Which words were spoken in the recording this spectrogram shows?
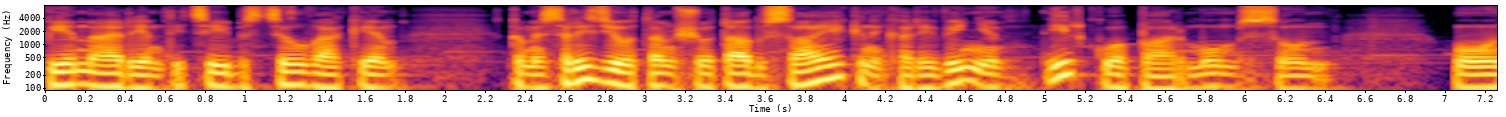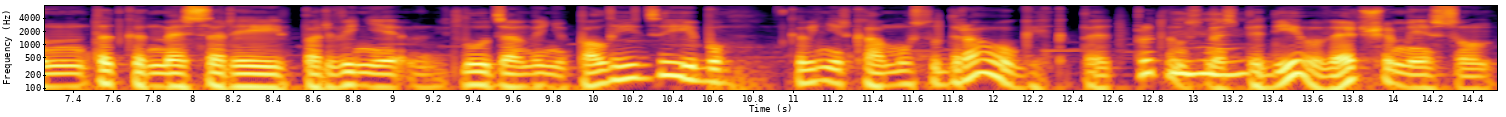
piemēriem, ticības cilvēkiem, ka mēs arī izjūtam šo tādu saikni, ka arī viņi ir kopā ar mums, un, un tad, kad mēs arī par viņi lūdzam viņu palīdzību, ka viņi ir kā mūsu draugi, ka, protams, mm -hmm. mēs pie Dieva vēršamies, un,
